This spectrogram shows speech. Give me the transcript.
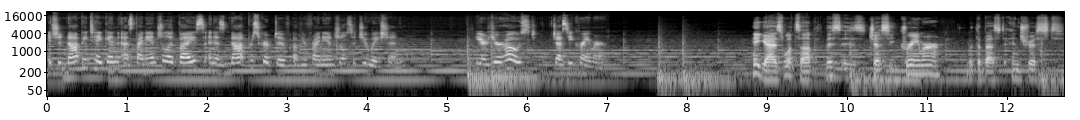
It should not be taken as financial advice and is not prescriptive of your financial situation. Here's your host, Jesse Cramer. Hey guys, what's up? This is Jesse Cramer with the Best Interest.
